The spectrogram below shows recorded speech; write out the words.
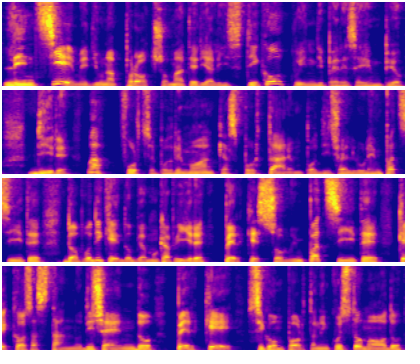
l'insieme di un approccio materialistico, quindi per esempio dire ma forse potremmo anche asportare un po' di cellule impazzite, dopodiché dobbiamo capire perché sono impazzite, che cosa stanno dicendo, perché si comportano in questo modo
